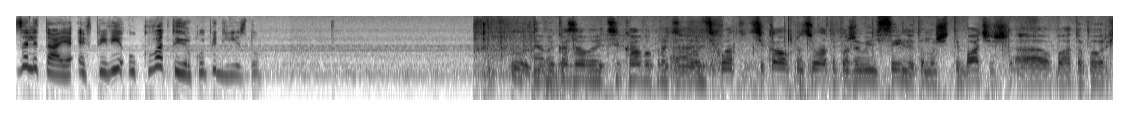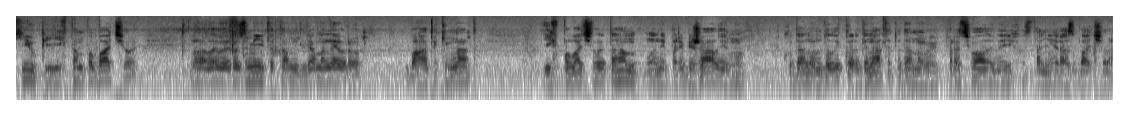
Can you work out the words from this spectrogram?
залітає FPV у квартирку під'їзду. Ви казали, цікаво Е, працювати. Цікаво, цікаво працювати по живій силі, тому що ти бачиш е, в багатоповерхівки, їх там побачили. Ну, але ви розумієте, там для маневру багато кімнат. Їх побачили там, вони перебіжали. Ну, куди нам дали координати, туди ми працювали, де їх останній раз бачили.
